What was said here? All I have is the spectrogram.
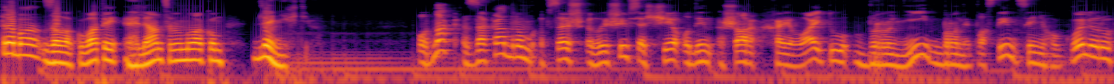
треба залакувати глянцевим лаком для нігтів. Однак за кадром все ж лишився ще один шар хайлайту броні, бронепластин синього кольору,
